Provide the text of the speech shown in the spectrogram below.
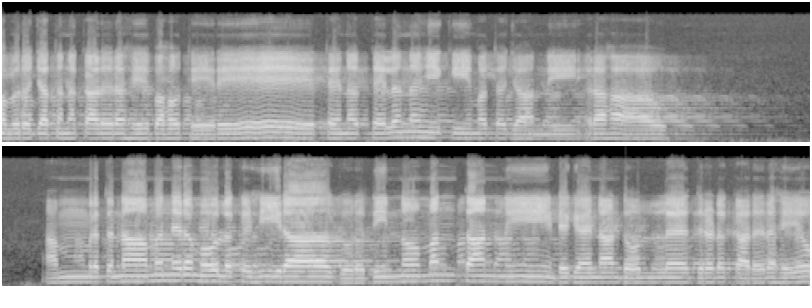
ਅਵਰ ਯਤਨ ਕਰ ਰਹੇ ਬਹੁ ਤੇਰੇ, ਤਿਨ ਤਿਲ ਨਹੀਂ ਕੀਮਤ ਜਾਣੀ ਰਹਾਉ। ਅੰਮ੍ਰਿਤ ਨਾਮ ਨਿਰਮੋਲਕ ਹੀਰਾ, ਗੁਰ ਦੀਨੋ ਮਨ ਤਾਨੀ ਡਿਗੈ ਨਾ ਡੋਲੇ, ਦ੍ਰਿੜ ਕਰ ਰਹਿਓ,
